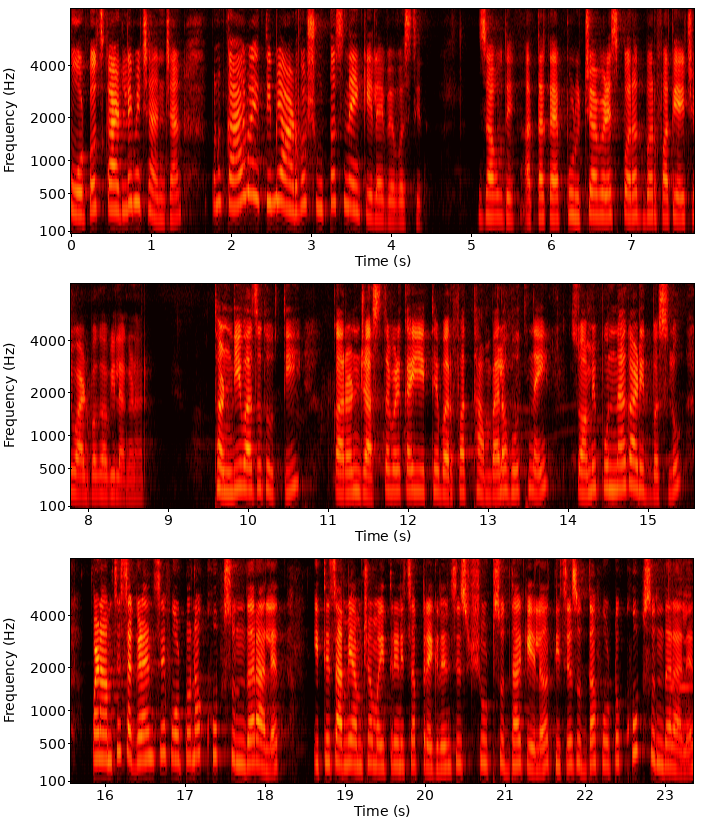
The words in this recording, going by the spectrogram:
फोटोज काढले मी छान छान पण काय माहिती मी आडवं शूटच नाही केलं आहे व्यवस्थित. जाऊ दे आता काय पुढच्या वेळेस परत बर्फात यायची वाट बघावी लागणार. थंडी वाजत होती कारण जास्त वेळ काही इथे बर्फात थांबायला होत नाही. सो आम्ही पुन्हा गाडीत बसलो. पण आमचे सगळ्यांचे फोटो ना खूप सुंदर आलेत. इथेच आम्ही आमच्या मैत्रिणीचं प्रेग्नन्सी शूटसुद्धा केलं. तिचेसुद्धा फोटो खूप सुंदर आलेत.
